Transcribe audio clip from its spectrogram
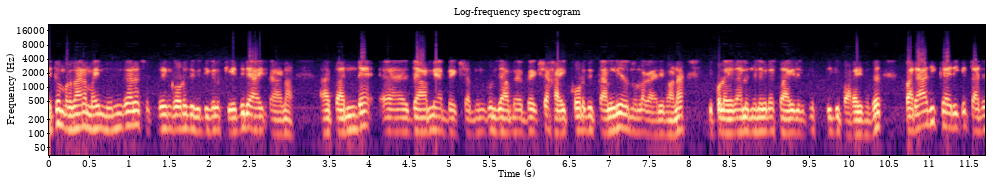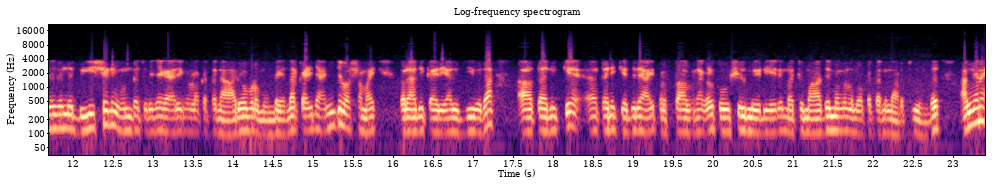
ഏറ്റവും പ്രധാനമായും മുൻകാല സുപ്രീം കോടതി വിധികൾക്കെതിരായിട്ടാണ് തന്റെ ജാമ്യാപേക്ഷ മുൻകൂർ ജാമ്യാപേക്ഷ ഹൈക്കോടതി തള്ളിയതെന്നുള്ള കാര്യമാണ് ഇപ്പോൾ ഏതായാലും നിലവിലെ സാഹചര്യത്തിൽ സ്ഥിതിക്ക് പറയുന്നത്. പരാതിക്കാരിക്ക് തന്നിൽ നിന്ന് ഭീഷണി ഉണ്ട് തുടങ്ങിയ കാര്യങ്ങളിലൊക്കെ തന്നെ ആരോപണമുണ്ട് എന്നാൽ കഴിഞ്ഞ അഞ്ച് വർഷമായി പരാതിക്കാരി അത് ജീവിത തനിക്ക് തനിക്കെതിരായി പ്രസ്താവനകൾ സോഷ്യൽ മീഡിയയിലും മറ്റു മാധ്യമങ്ങളിലും ഒക്കെ തന്നെ നടത്തുന്നുണ്ട്. അങ്ങനെ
